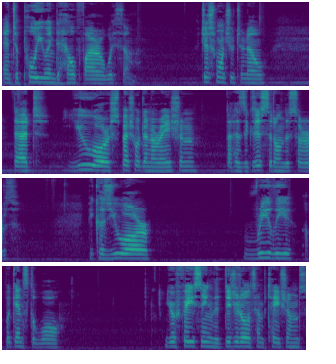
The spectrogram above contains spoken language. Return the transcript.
and to pull you into hellfire with them. I just want you to know that you are a special generation that has existed on this earth because you are really up against the wall. You're facing the digital temptations.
